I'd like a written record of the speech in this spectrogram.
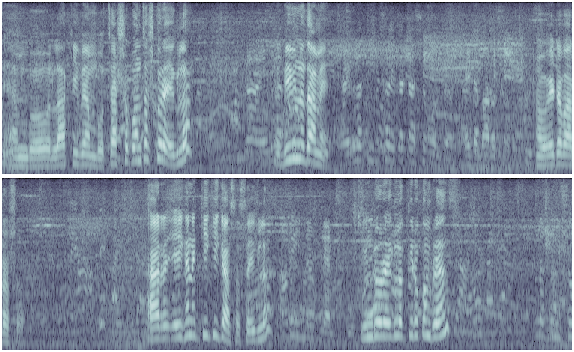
ব্যাম্বো লাকি ব্যাম্বো চারশো পঞ্চাশ করে এগুলো? বিভিন্ন দামে? বারোশো। ও এটা বারোশো। আর এইখানে কি কি গাছ আছে এগুলো? ইনডোর এগুলো কীরকম রেঞ্জ চারশো।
